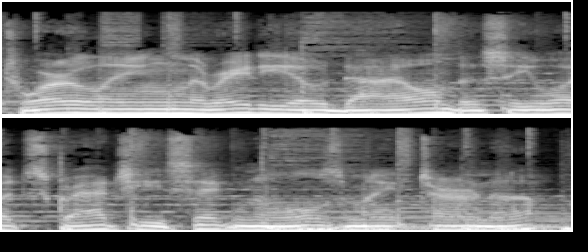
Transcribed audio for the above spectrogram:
Twirling the radio dial to see what scratchy signals might turn up.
